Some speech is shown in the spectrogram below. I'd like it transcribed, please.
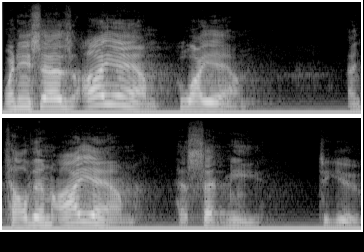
when he says, I am who I am, and tell them, I am has sent me to you.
